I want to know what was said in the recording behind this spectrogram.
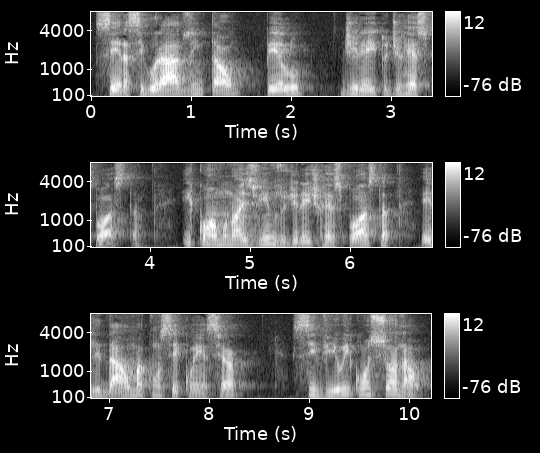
ser assegurados então pelo direito de resposta. E como nós vimos, o direito de resposta ele dá uma consequência civil e constitucional.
